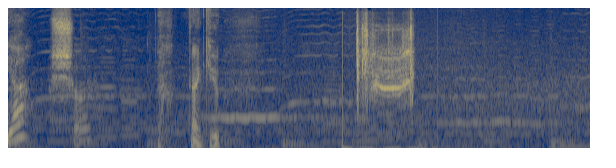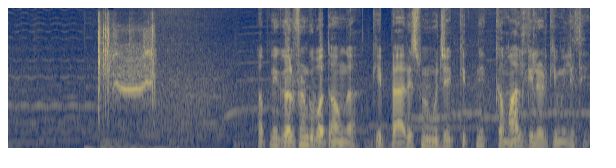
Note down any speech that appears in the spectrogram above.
या श्योर थैंक यू अपनी गर्लफ्रेंड को बताऊँगा कि पेरिस में मुझे कितनी कमाल की लड़की मिली थी।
